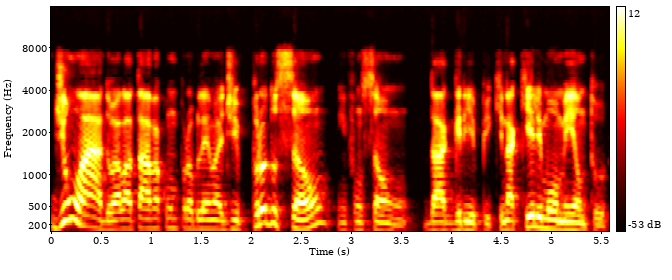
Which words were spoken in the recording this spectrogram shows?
De um lado, ela estava com um problema de produção, em função da gripe, que naquele momento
